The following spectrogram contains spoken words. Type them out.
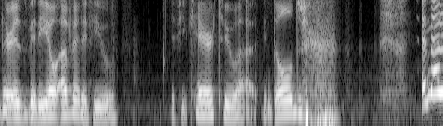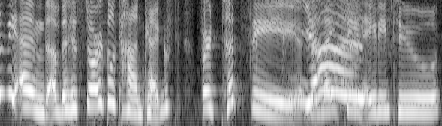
there is video of it if you if you care to uh, indulge. and that is the end of the historical context for Tootsie, Yes! the 1982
